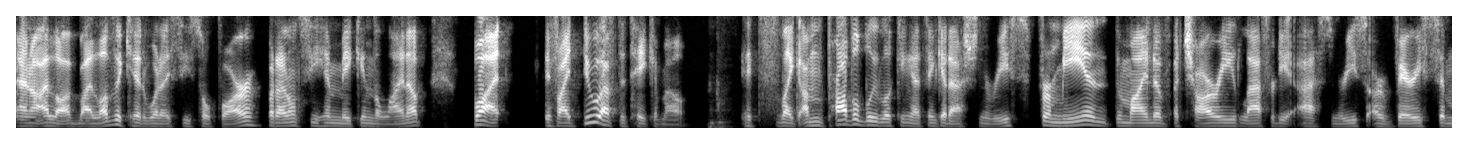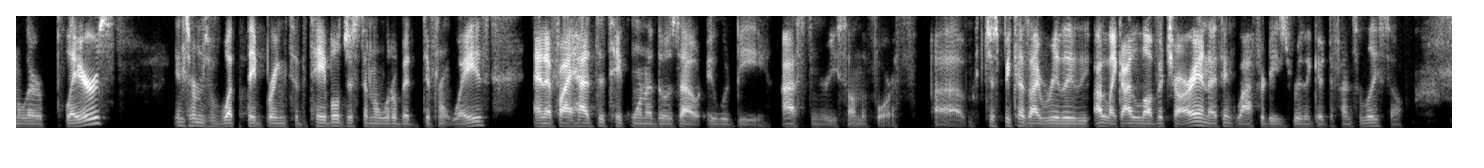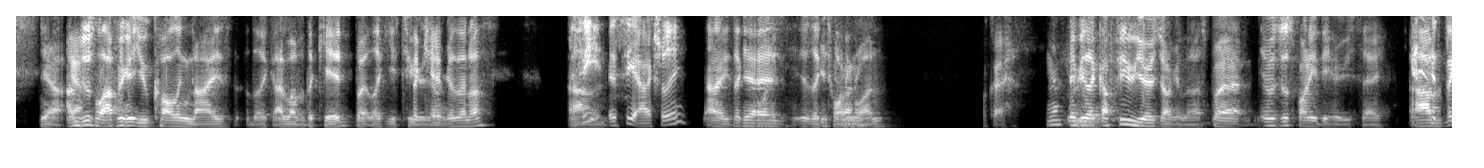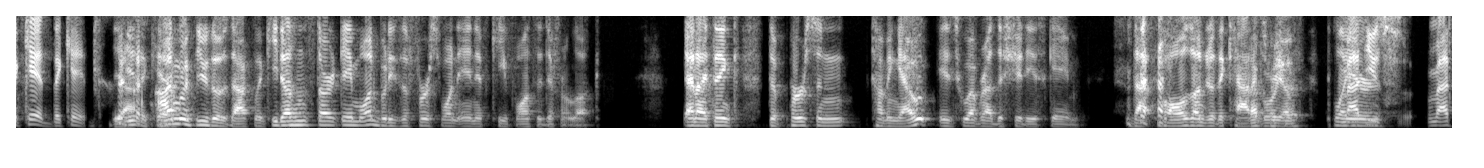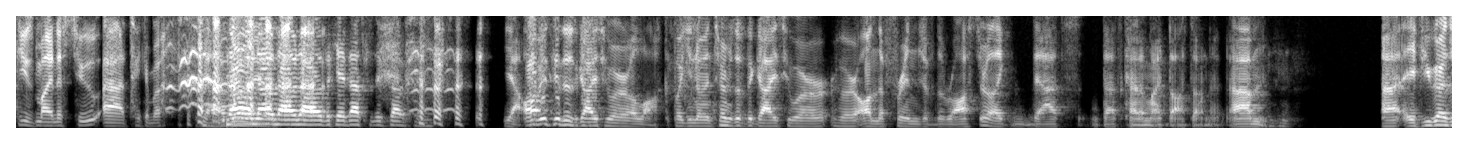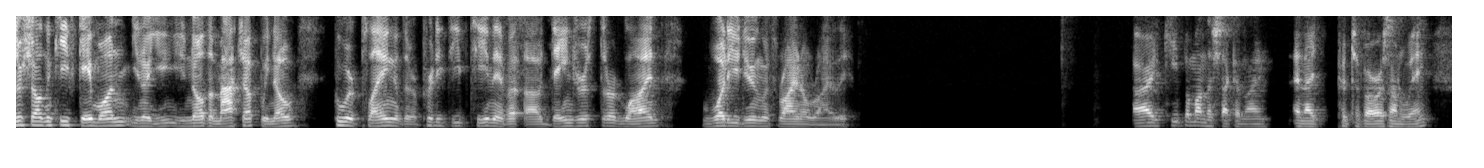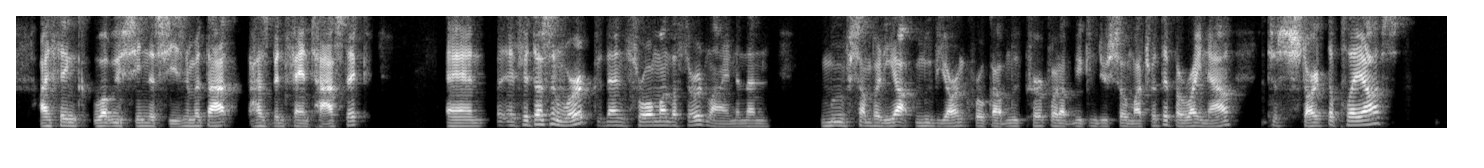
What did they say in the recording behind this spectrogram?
And I love, I love the kid, what I see so far, but I don't see him making the lineup. But if I do have to take him out, it's like, I'm probably looking, I think, at Aston Reese. For me, in the mind of Acciari, Lafferty, Ashton Reese are very similar players in terms of what they bring to the table, just in a little bit different ways. And if I had to take one of those out, it would be Aston Reese on the fourth. Um, just because I really, I like, I love Acciari and I think Lafferty's really good defensively, so. Yeah, I'm Yeah. just laughing at you calling Knies like I love the kid, but like he's two The years kid. younger than us. Is he, Um, is he actually? I he's like Yeah, 20. he's- He's like he's 20. 21. Okay. Yeah, Maybe like a few years younger than us, but it was just funny to hear you say. Um, The kid, the kid. yeah, He's a kid. I'm with you though, Zach. Like he doesn't start game one, but he's the first one in if Keefe wants a different look. And I think the person coming out is whoever had the shittiest game. That falls under the category sure. of players. Matthews, Matthews minus two, ah, take him out. Yeah, No, no, no, no. Okay, that's an exception. Yeah, obviously there's guys who are a lock, but you know, in terms of the guys who are who are on the fringe of the roster, like that's that's kind of my thoughts on it. Um, Mhm. Uh, if you guys are Sheldon Keefe, game one, you know, you you know the matchup. We know who we're playing. They're a pretty deep team. They have a, a dangerous third line. What are you doing with Ryan O'Reilly? I'd keep him on the second line and I put Tavares on wing. I think what we've seen this season with that has been fantastic. And if it doesn't work, then throw him on the third line and then move somebody up, move Jarnkrok up, move Kerfoot up. You can do so much with it. But right now, to start the playoffs,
